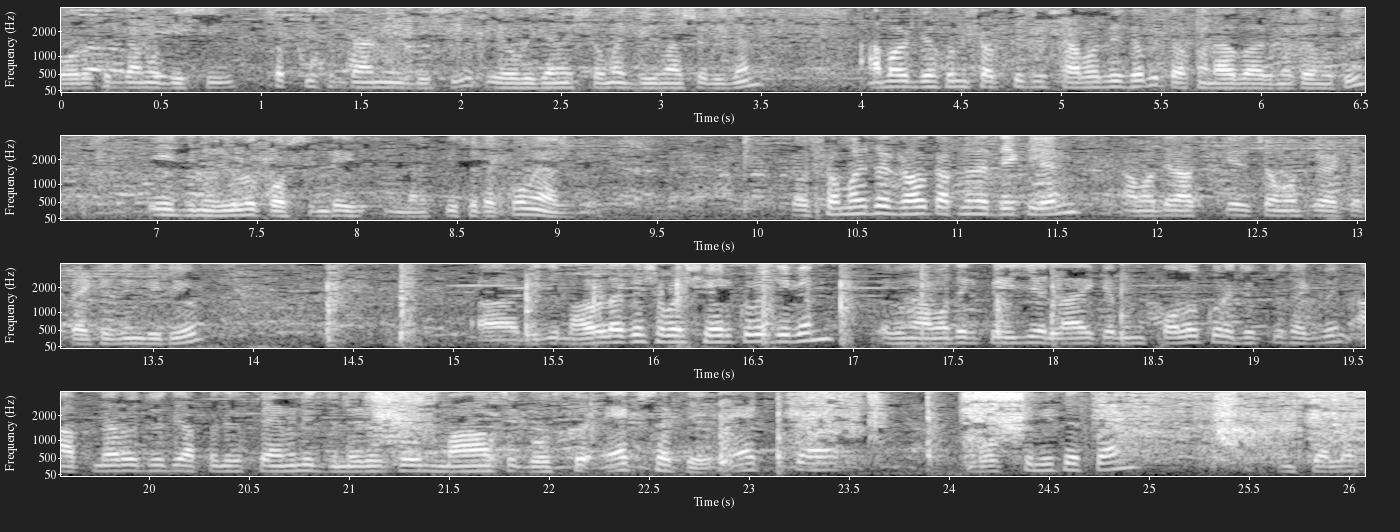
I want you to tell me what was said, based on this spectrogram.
বরফের দামও বেশি সব কিছুর দামই বেশি। এই অভিযানের সময় দুই মাস অভিযান। আবার যখন সব কিছু স্বাভাবিক হবে, তখন আবার মোটামুটি এই জিনিসগুলো কস্টিংটা মানে কিছুটা কমে আসবে। তো সম্মানিত গ্রাহক, আপনারা দেখলেন আমাদের আজকের চমৎকার একটা প্যাকেজিং ভিডিও যদি ভালো লাগে, সবাই শেয়ার করে দেবেন এবং আমাদের পেজে লাইক এবং ফলো করে যুক্ত থাকবেন। আপনারাও যদি আপনাদের ফ্যামিলির জন্য এরকম মাছ, গোস্ত একসাথে, একটা বক্সে নিতে চান ইনশাল্লাহ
